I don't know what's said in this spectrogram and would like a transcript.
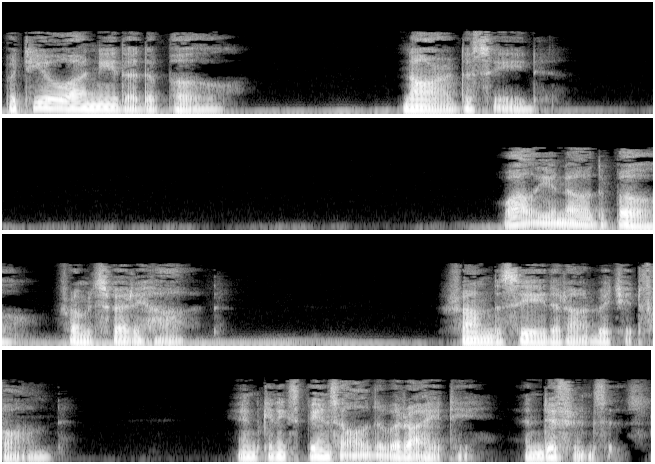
But you are neither the pearl nor the seed. While you know the pearl from its very heart, from the seed around which it formed, and can experience all the variety and differences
